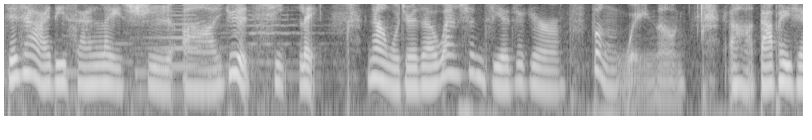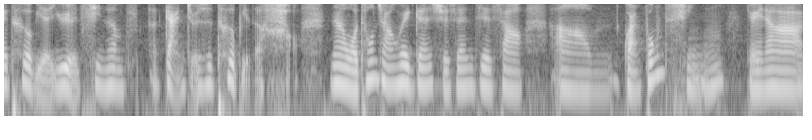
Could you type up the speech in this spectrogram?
接下来第三类是啊乐器类。那我觉得万圣节这个氛围呢，啊，搭配一些特别乐器，那感觉是特别的好。那我通常会跟学生介绍，嗯，管风琴。对，那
